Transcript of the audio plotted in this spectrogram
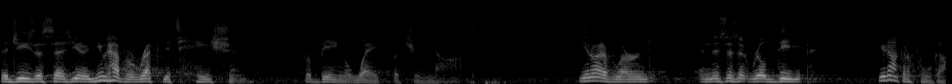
that Jesus says, you know, you have a reputation for being awake, but you're not. You know what I've learned? And this isn't real deep. You're not going to fool God.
